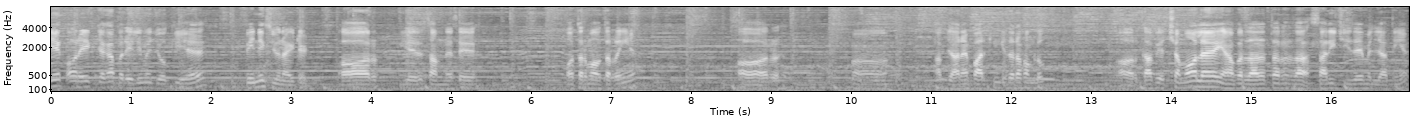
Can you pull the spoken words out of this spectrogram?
एक और एक जगह बरेली में, जो कि है फिनिक्स यूनाइटेड और ये सामने से मोहतरमा उतर रही हैं। और अब जा रहे हैं पार्किंग की तरफ़ हम लोग। और काफ़ी अच्छा मॉल है, यहाँ पर ज़्यादातर सारी चीज़ें मिल जाती हैं।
